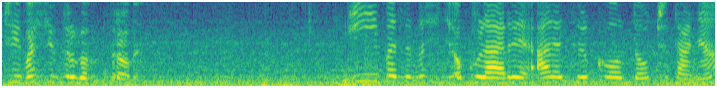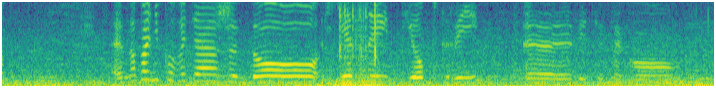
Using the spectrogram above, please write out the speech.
czyli właśnie w drugą stronę. I będę nosić okulary, ale tylko do czytania. No pani powiedziała, że do jednej dioptrii, wiecie, tego, mm,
